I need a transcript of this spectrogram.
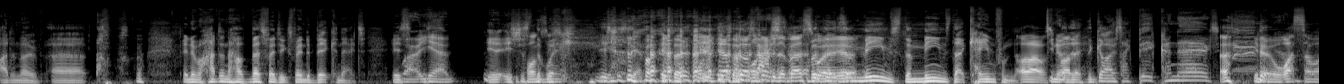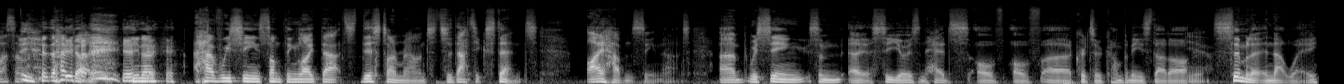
I don't know. Uh, you know, I don't know how the best way to explain the BitConnect is. Well, yeah. it- it's just Ponzi the way. It's just Yeah. it's a, it's a, That's the best but way, The, yeah. the memes, the memes that came from that. Oh, that was you know, funny. the, the guy's like BitConnect. You know, What's up, what's up? Yeah, that guy. You know, have we seen something like that this time round to that extent? I haven't seen that. Um, we're seeing some uh, CEOs and heads of of uh, crypto companies that are similar in that way.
